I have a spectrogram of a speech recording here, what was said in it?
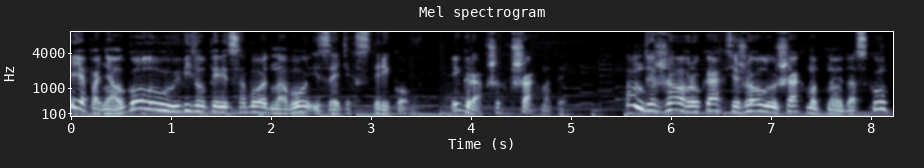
Я поднял голову и увидел перед собой одного из этих стариков, игравших в шахматы. Он держал в руках тяжелую шахматную доску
